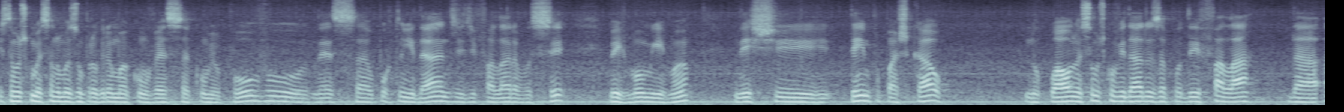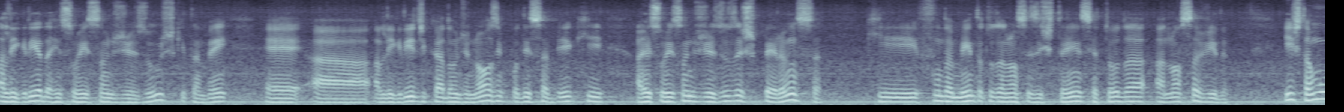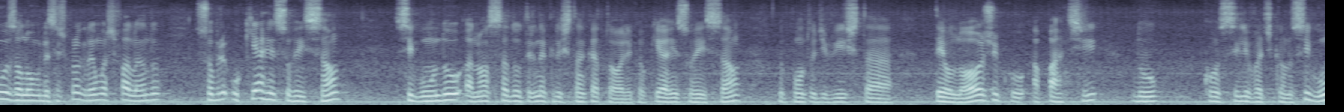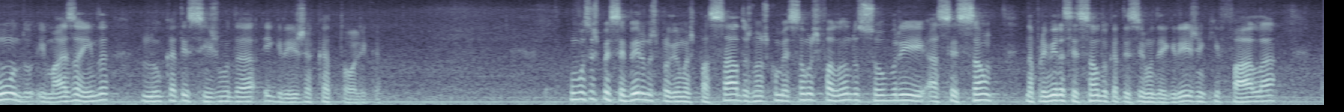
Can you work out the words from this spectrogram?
Estamos começando mais um programa Conversa com Meu Povo, nessa oportunidade de falar a você, meu irmão, minha irmã, neste tempo pascal, no qual nós somos convidados a poder falar da alegria da ressurreição de Jesus, que também é a alegria de cada um de nós em poder saber que a ressurreição de Jesus é a esperança que fundamenta toda a nossa existência, toda a nossa vida. E estamos, ao longo desses programas, falando sobre o que é a ressurreição, segundo a nossa doutrina cristã católica, o que é a ressurreição do ponto de vista teológico, a partir do Concílio Vaticano II e mais ainda no Catecismo da Igreja Católica. Como vocês perceberam nos programas passados, nós começamos falando sobre a sessão, na primeira sessão do Catecismo da Igreja, em que fala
